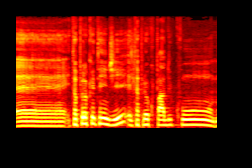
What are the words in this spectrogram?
É, então, pelo que eu entendi, ele está preocupado com,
